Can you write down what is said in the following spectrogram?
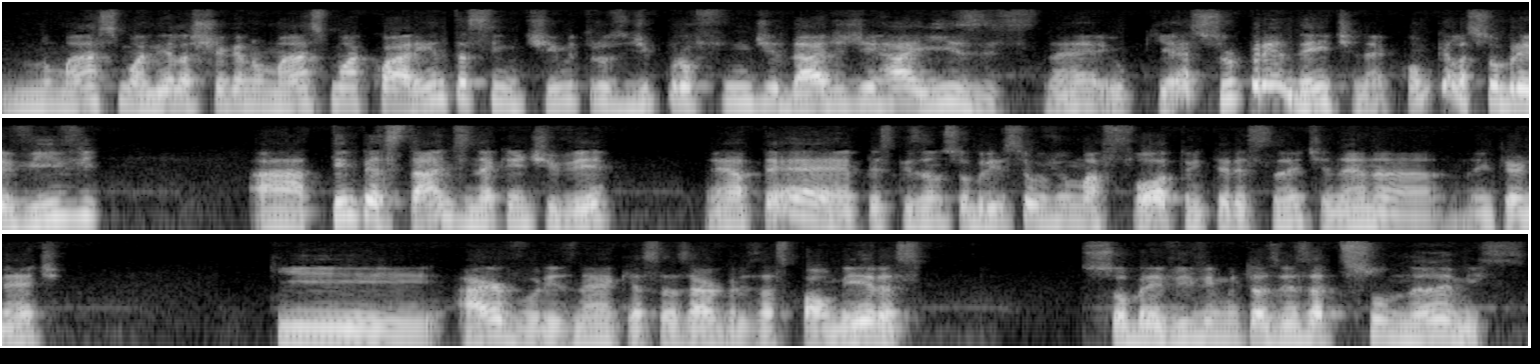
no máximo ali, ela chega no máximo a 40 centímetros de profundidade de raízes, né? O que é surpreendente, né? Como que ela sobrevive a tempestades, né, que a gente vê, né, até pesquisando sobre isso eu vi uma foto interessante, né, na, na internet, que árvores, né, que essas árvores, as palmeiras, sobrevivem muitas vezes a tsunamis,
